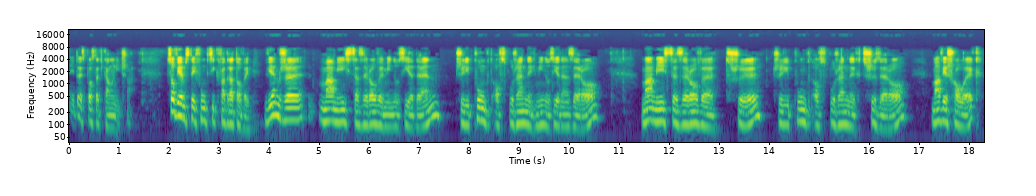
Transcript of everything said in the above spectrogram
I to jest postać kanoniczna. Co wiem z tej funkcji kwadratowej? Wiem, że ma miejsca zerowe minus 1, czyli punkt o współrzędnych minus 1, 0. Ma miejsce zerowe 3, czyli punkt o współrzędnych 3, 0. Ma wierzchołek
